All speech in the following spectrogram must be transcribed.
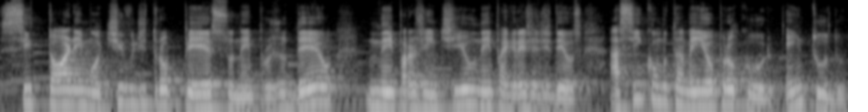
se tornem motivo de tropeço nem para o judeu, nem para o gentio, nem para a igreja de Deus. Assim como também eu procuro, em tudo,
